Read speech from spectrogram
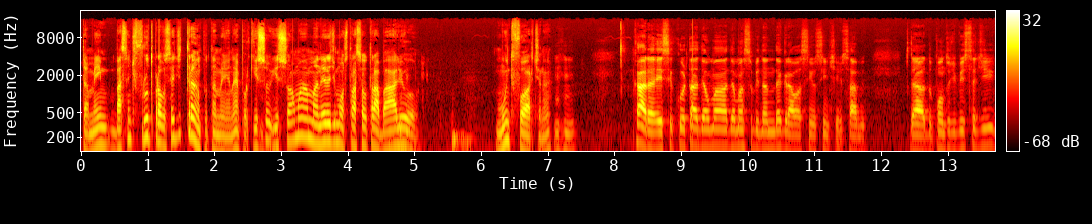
também bastante fruto para você de trampo também, né? Porque isso, isso é uma maneira de mostrar seu trabalho muito forte, né? Cara, esse curta deu uma, deu uma subida no degrau, assim, eu senti, sabe? Da- do ponto de vista de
